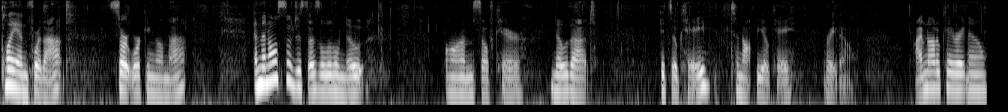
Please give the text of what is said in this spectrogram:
plan for that, start working on that. And then also, just as a little note, on self care, know that it's okay to not be okay right now. I'm not okay right now.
